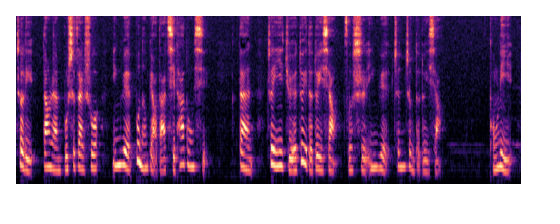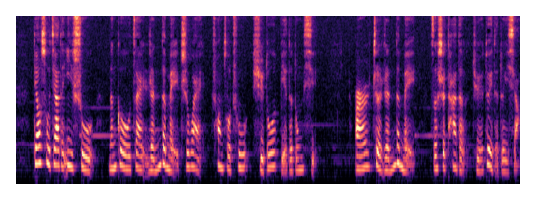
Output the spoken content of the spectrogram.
这里当然不是在说。音乐不能表达其他东西，但这一绝对的对象则是音乐真正的对象。同理，雕塑家的艺术能够在人的美之外创作出许多别的东西，而这人的美则是他的绝对的对象。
